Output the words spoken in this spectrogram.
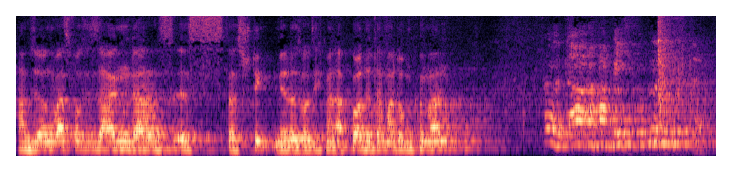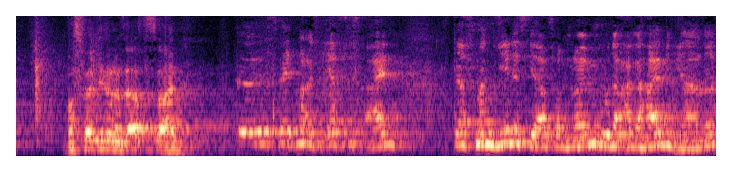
Haben Sie irgendwas, wo Sie sagen, das, ist, das stinkt mir, da soll sich mein Abgeordneter mal drum kümmern? Da habe ich so eine Liste. Was fällt Ihnen als erstes ein? Äh, Es fällt mir als erstes ein, dass man jedes Jahr von neun oder alle halbe Jahre,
